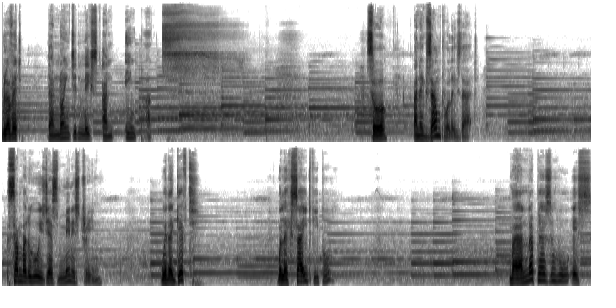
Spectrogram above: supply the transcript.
Beloved, the anointing makes an impact. So, an example is that somebody who is just ministering with a gift will excite people. But another person who is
